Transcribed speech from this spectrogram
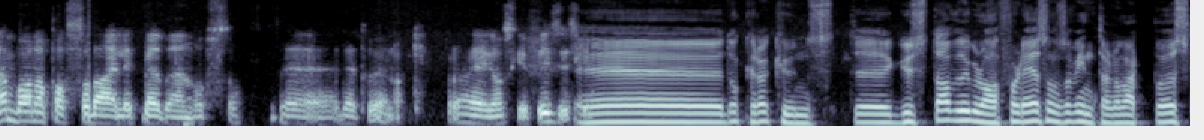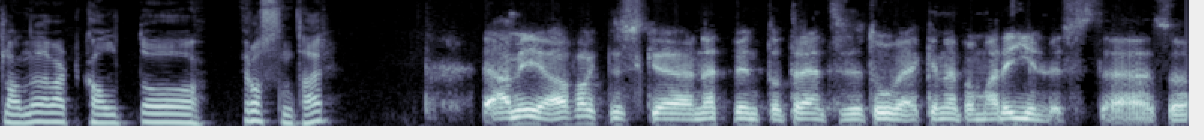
den banen passer deg litt bedre enn oss. Det, det tror jeg nok. For det er ganske fysisk. Eh, dere har kunst, eh, Gustav. Er du glad for det, sånn som vinteren har vært på Østlandet? Det har vært kaldt og frossent her. Ja, vi har faktisk eh, nett begynt å trene de siste to ukene på Marienlyst, eh, så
